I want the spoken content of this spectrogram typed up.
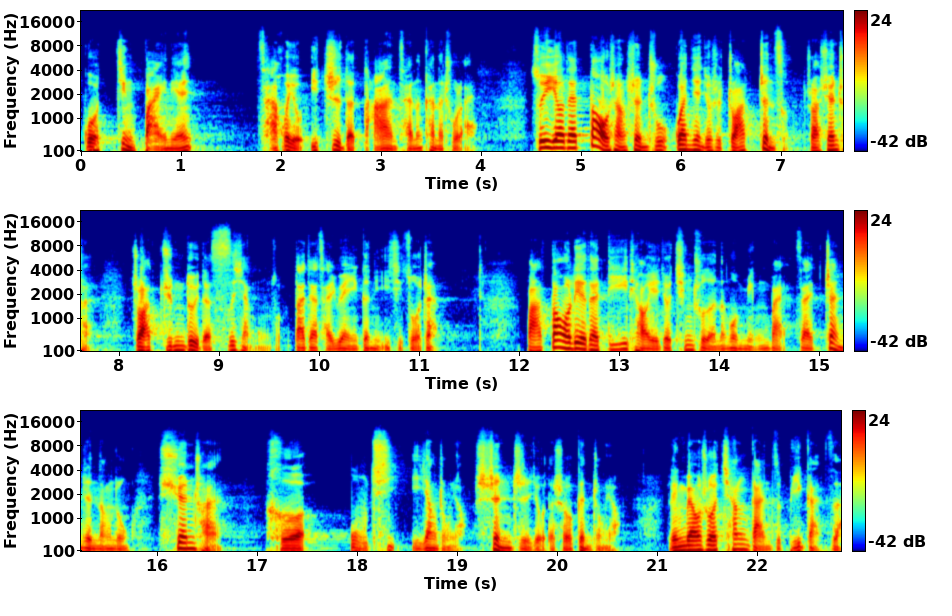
过近百年，才会有一致的答案，才能看得出来。所以要在道上胜出，关键就是抓政策、抓宣传、抓军队的思想工作，大家才愿意跟你一起作战。把道列在第一条，也就清楚的能够明白，在战争当中，宣传和武器一样重要，甚至有的时候更重要。林彪说：“枪杆子、笔杆子，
